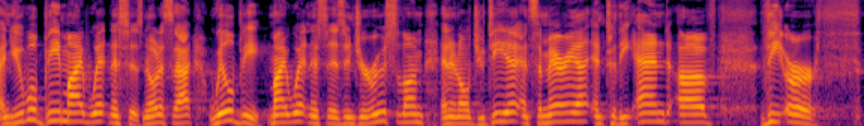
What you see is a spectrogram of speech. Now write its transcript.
and you will be my witnesses. Notice that? Will be my witnesses in Jerusalem and in all Judea and Samaria and to the end of the earth.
